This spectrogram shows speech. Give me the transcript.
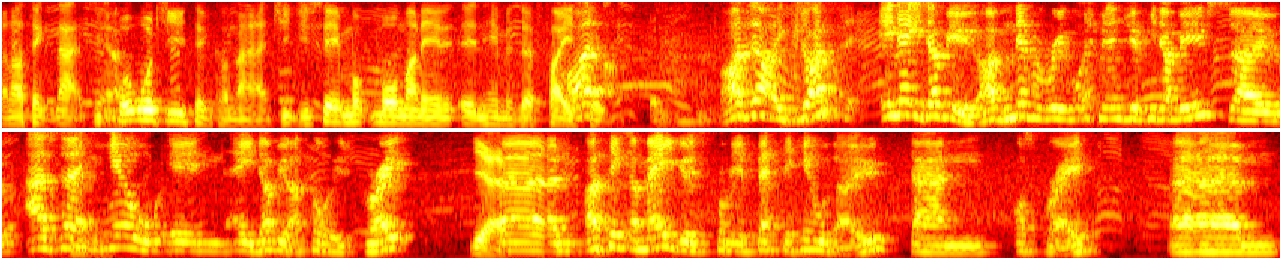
and I think that's. Yeah. What, what do you think on that? Do, do you see more money in, in him as a face? I-? I don't know, because I've in AEW, I've never really watched him in NJPW, so as a heel in AEW, I thought he was great. yeah, Um, I think Omega is probably a better heel though than Ospreay, um,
